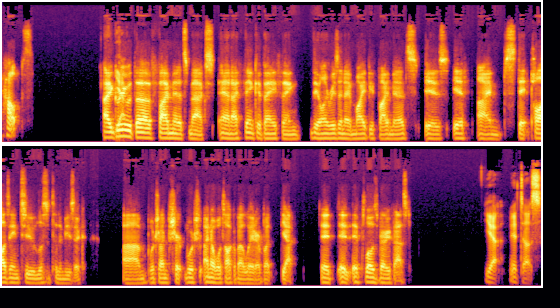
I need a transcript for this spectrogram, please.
helps I agree Yeah. with the five minutes max, and I think if anything, the only reason it might be five minutes is if I'm sta pausing to listen to the music, um, which I'm sure, which I know we'll talk about later. But yeah, it it, it flows very fast. Yeah, it does.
